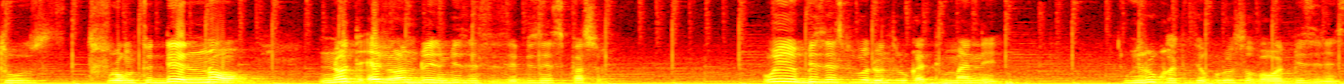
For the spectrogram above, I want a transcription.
to from today know not everyone doing business is a business person. We business people don't look at money. We look at the growth of our business.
